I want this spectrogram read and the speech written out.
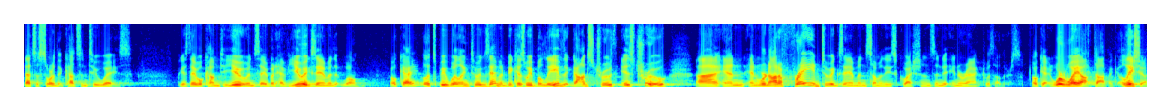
that's a sword that cuts in two ways, because they will come to you and say, But have you examined it? Well, okay, let's be willing to examine, because we believe that God's truth is true, uh, and, and we're not afraid to examine some of these questions and to interact with others. Okay, we're way off topic. Alicia,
